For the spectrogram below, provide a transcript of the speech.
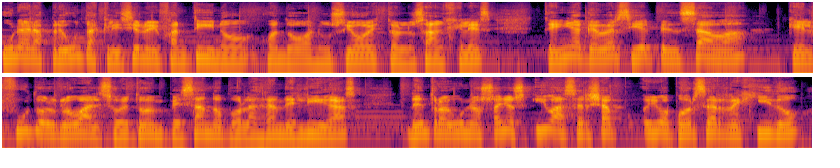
Una de las preguntas que le hicieron a Infantino cuando anunció esto en Los Ángeles tenía que ver si él pensaba que el fútbol global, sobre todo empezando por las grandes ligas, dentro de algunos años iba a, ser ya, iba a poder ser regido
